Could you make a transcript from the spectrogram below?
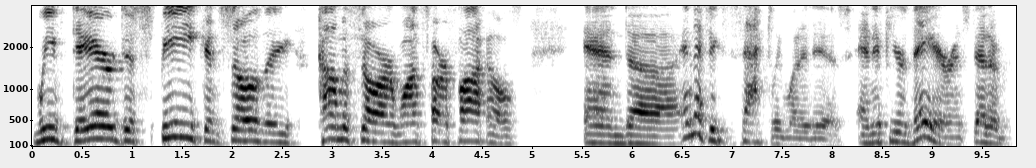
We've dared to speak. And so the commissar wants our files. And, uh, and that's exactly what it is. And if you're there, instead of,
